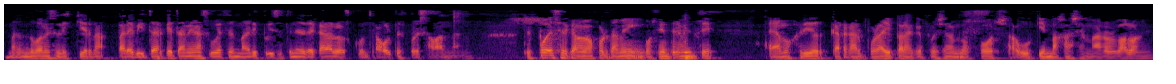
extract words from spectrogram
mandando balones a la izquierda, para evitar que también a su vez el Madrid pudiese tener de cara los contragolpes por esa banda, ¿no? Entonces puede ser que a lo mejor también inconscientemente hayamos querido cargar por ahí para que fuese a lo mejor Saúl quien bajase más los balones,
